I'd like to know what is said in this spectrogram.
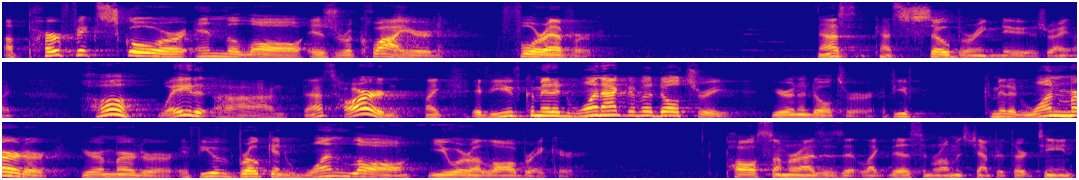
a perfect score in the law is required forever. Now, that's kind of sobering news, right? Like, oh, wait, uh, that's hard. Like, if you've committed one act of adultery, you're an adulterer. If you've committed one murder, you're a murderer. If you have broken one law, you are a lawbreaker. Paul summarizes it like this in Romans chapter 13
